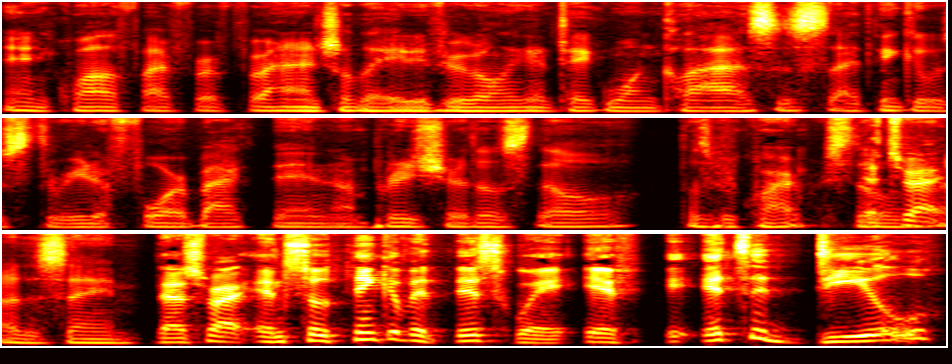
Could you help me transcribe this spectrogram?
and qualify for financial aid if you're only going to take one class. It's- I think it was three to four back then. I'm pretty sure those still those requirements still That's right. are the same. That's right. And so think of it this way: if it's a deal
